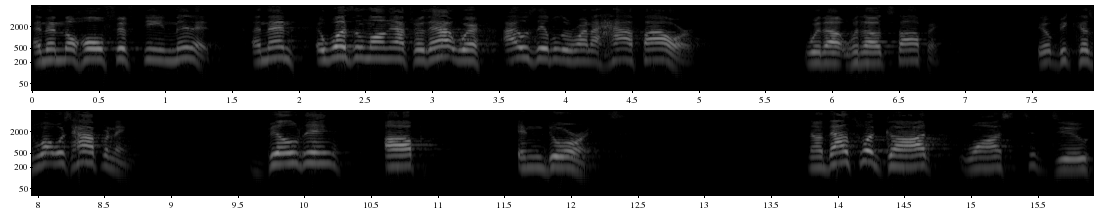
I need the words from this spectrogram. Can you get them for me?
and then the whole 15 minutes. And then it wasn't long after that where I was able to run a half hour without, without stopping. You know, because what was happening? Building up endurance. Now, that's what God wants to do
